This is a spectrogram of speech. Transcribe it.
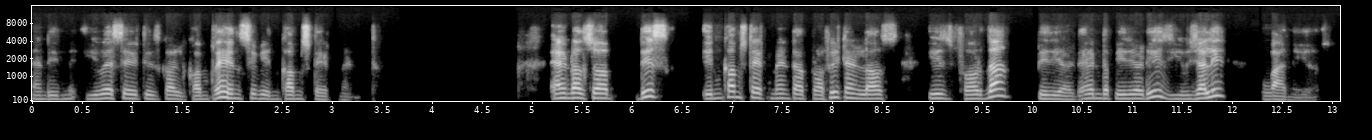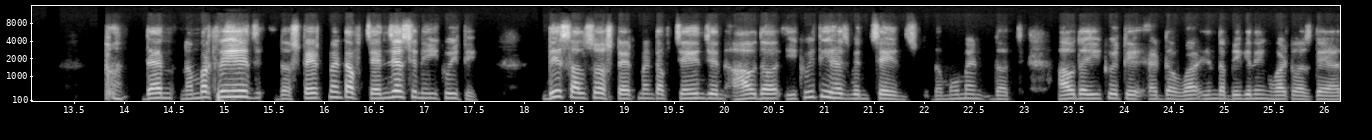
And in USA it is called comprehensive income statement. And also this income statement of profit and loss is for the period and the period is usually one year. then number three is the statement of changes in equity. This also a statement of change in how the equity has been changed. The moment that how the equity at the in the beginning what was there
